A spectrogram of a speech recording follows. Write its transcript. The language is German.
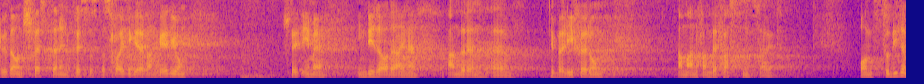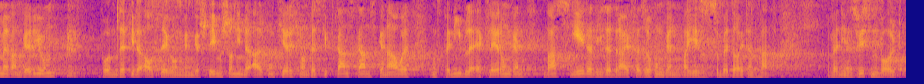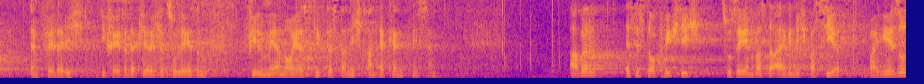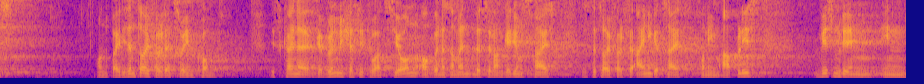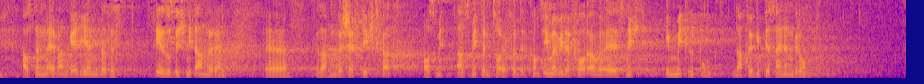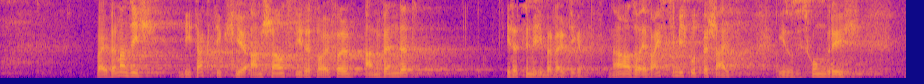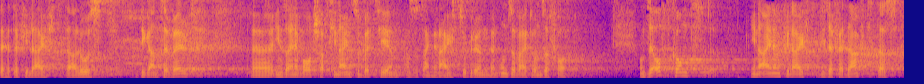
Brüder und Schwestern in Christus, das heutige Evangelium steht immer in dieser oder einer anderen äh, Überlieferung am Anfang der Fastenzeit. Und zu diesem Evangelium wurden sehr viele Auslegungen geschrieben, schon in der alten Kirche. Und es gibt ganz, ganz genaue und penible Erklärungen, was jeder dieser drei Versuchungen bei Jesus zu bedeuten hat. Wenn ihr es wissen wollt, empfehle ich, die Väter der Kirche zu lesen. Viel mehr Neues gibt es da nicht an Erkenntnissen. Aber es ist doch wichtig zu sehen, was da eigentlich passiert bei Jesus und bei diesem Teufel, der zu ihm kommt. Ist keine gewöhnliche Situation, auch wenn es am Ende des Evangeliums heißt, dass der Teufel für einige Zeit von ihm abließ, wissen wir in, in, aus den Evangelien, dass, es, dass Jesus sich mit anderen äh, Sachen beschäftigt hat als mit, als mit dem Teufel. Der kommt immer wieder vor, aber er ist nicht im Mittelpunkt. Dafür gibt es einen Grund. Weil wenn man sich die Taktik hier anschaut, die der Teufel anwendet, ist es ziemlich überwältigend. Na, also er weiß ziemlich gut Bescheid. Jesus ist hungrig, der hätte vielleicht da Lust, die ganze Welt in seine Botschaft hineinzubeziehen, also sein Reich zu gründen und so weiter und so fort. Und sehr oft kommt in einem vielleicht dieser Verdacht, dass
